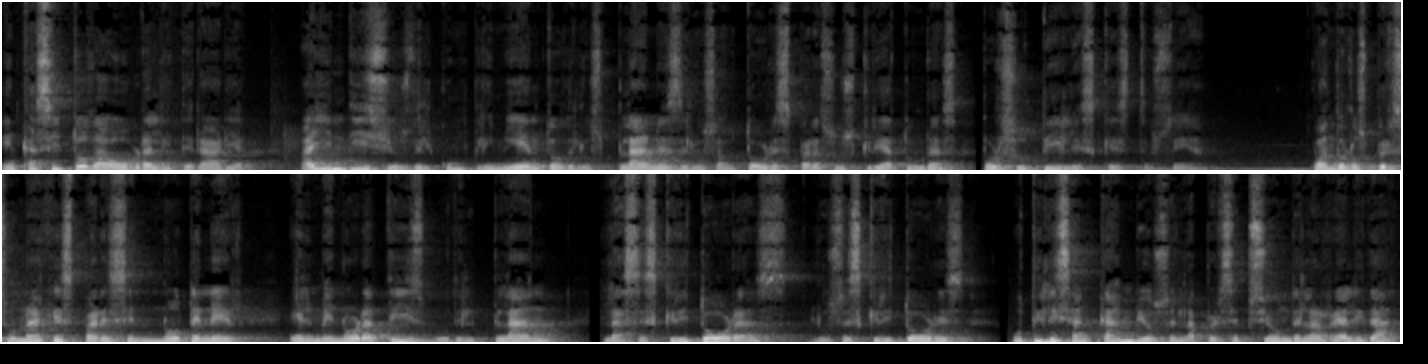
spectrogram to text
En casi toda obra literaria hay indicios del cumplimiento de los planes de los autores para sus criaturas, por sutiles que estos sean. Cuando los personajes parecen no tener el menor atisbo del plan, las escritoras, los escritores, utilizan cambios en la percepción de la realidad,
